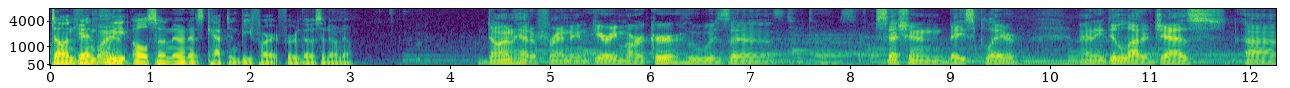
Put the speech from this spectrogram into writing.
Don Keep Van playing. Vliet, also known as Captain Beefheart, for those who don't know. Don had a friend named Gary Marker who was a session bass player, and he did a lot of jazz uh,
